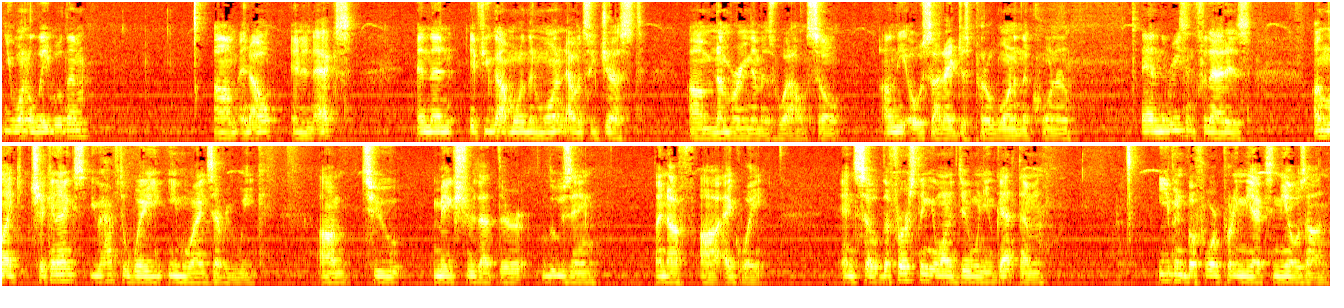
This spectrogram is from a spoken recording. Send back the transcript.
you want to label them um, an O and an X. And then if you got more than one, I would suggest um, numbering them as well. So on the O side, I just put a 1 in the corner. And the reason for that is, unlike chicken eggs, you have to weigh emu eggs every week um, to make sure that they're losing enough uh, egg weight. And so the first thing you want to do when you get them, even before putting the X and the O's on,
